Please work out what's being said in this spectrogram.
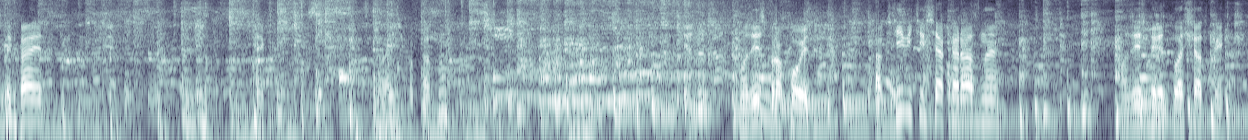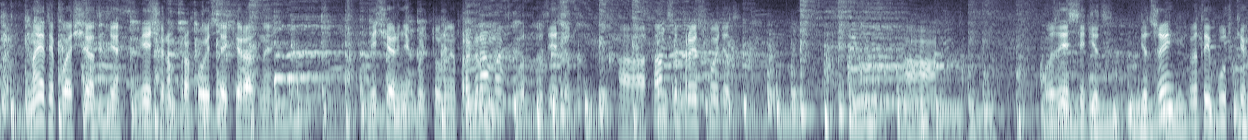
втыкает. Так, давайте покажу. Вот здесь проходит активити всякое разное. Вот здесь перед площадкой. На этой площадке вечером проходят всякие разные вечерние культурные программы. Вот здесь вот а, танцы происходят. Вот здесь сидит диджей в этой будке,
